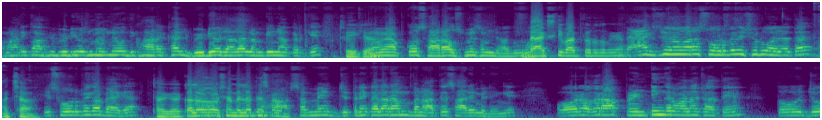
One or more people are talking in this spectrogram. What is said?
हमारी काफ़ी वीडियोस में हमने वो दिखा रखा है। वीडियो ज़्यादा लंबी ना करके। ठीक है। तो मैं आपको सारा उसमें समझा दूँगा। बैग्स की बात करूँ तो भैया? बैग्स जो है हमारा सौ रुपए से शुरू हो जाता है। अच्छा। ये सौ रुपए का बैग है। ठीक है। कलर का ऑप्शन मिल जाता है हाँ सब में जितने कलर हम बनाते हैं सारे मिलेंगे। और अगर आप प्रिंटिंग करवाना चाहते हैं तो जो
